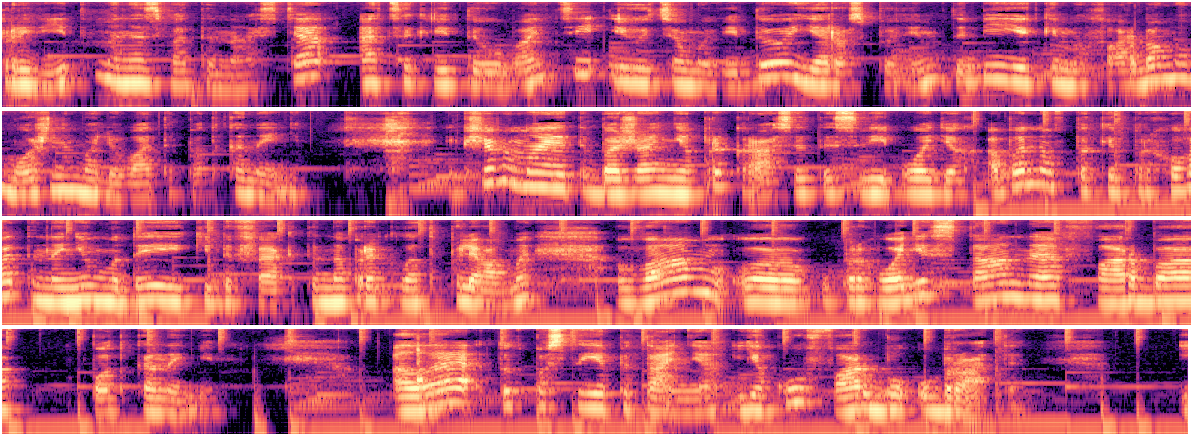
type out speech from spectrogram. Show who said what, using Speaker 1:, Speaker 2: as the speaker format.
Speaker 1: Привіт! Мене звати Настя, а це квіти у банці, і у цьому відео я розповім тобі, якими фарбами можна малювати по тканині. Якщо ви маєте бажання прикрасити свій одяг або навпаки приховати на ньому деякі дефекти, наприклад, плями, вам е, у пригоді стане фарба по тканині. Але тут постає питання, яку фарбу обрати.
